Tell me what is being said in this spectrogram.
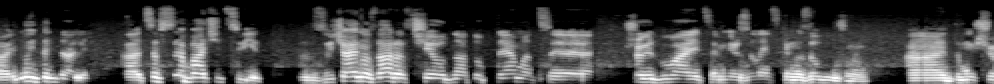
е, ну і так далі. Це все бачить світ. Звичайно, зараз ще одна топ-тема це що відбувається між Зеленським і Залужним. А, тому що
